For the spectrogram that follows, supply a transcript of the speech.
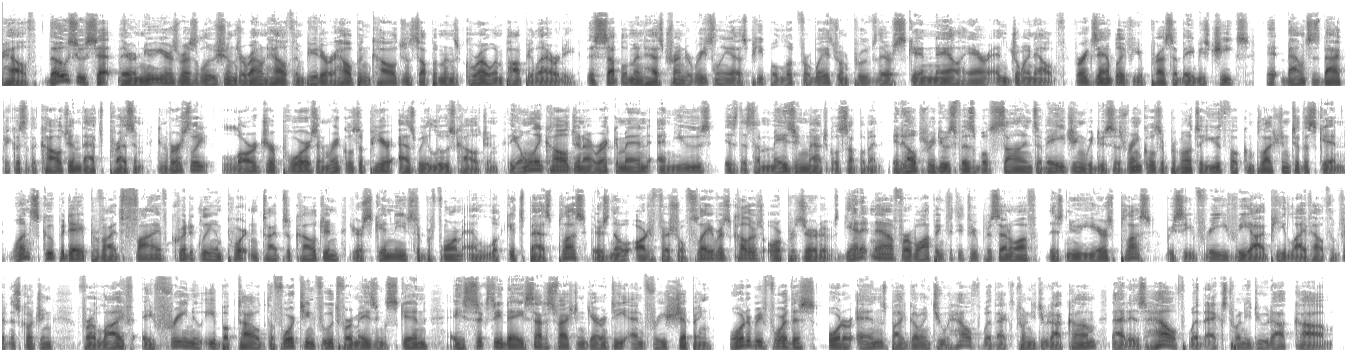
health. Those who set their New Year's resolutions around health and beauty are helping collagen supplements grow in popularity. This supplement has trended recently as people look for ways to improve their skin, nail, hair, and joint health. For example, if you press a baby's cheeks, it bounces back because of the collagen that's present. Conversely, larger pores and wrinkles appear as we lose collagen. The only collagen I recommend and use is this amazing magical supplement. It helps reduce visible signs of aging, reduces wrinkles, and promotes a youthful complexion to the skin. One scoop a day provides five critically important types of collagen your skin needs to perform and look its best. Plus, there's no artificial flavors, colors, or preservatives. Get it now for a whopping 53% off this New Year's. Plus, receive free VIP life health and fitness coaching for life, a free new ebook titled The 14 Foods for Amazing Skin, a 60 day satisfaction guarantee, and free shipping. Order before this order ends by going to healthwithx22.com. That is healthwithx22.com.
